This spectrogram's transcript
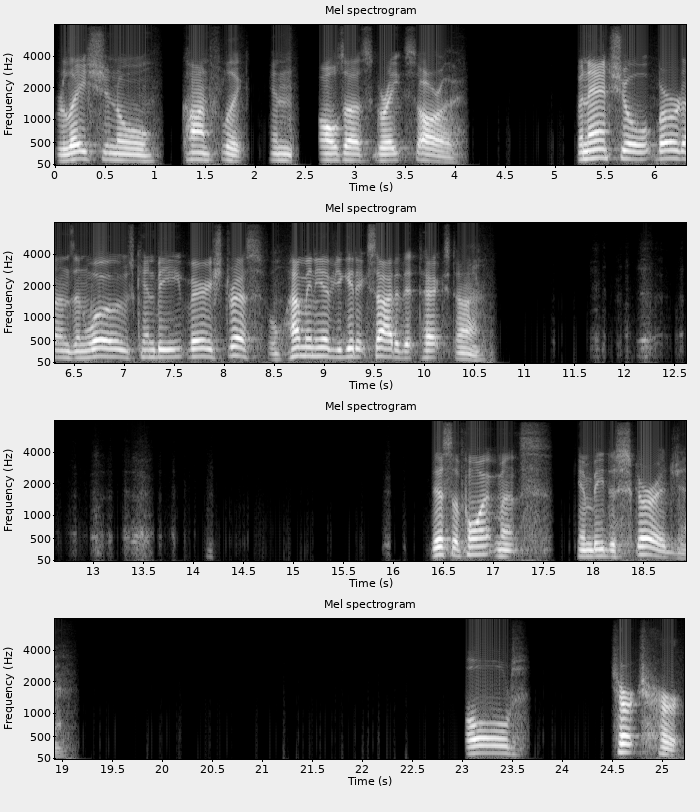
Relational conflict can cause us great sorrow. Financial burdens and woes can be very stressful. How many of you get excited at tax time? Disappointments can be discouraging. Old church hurt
